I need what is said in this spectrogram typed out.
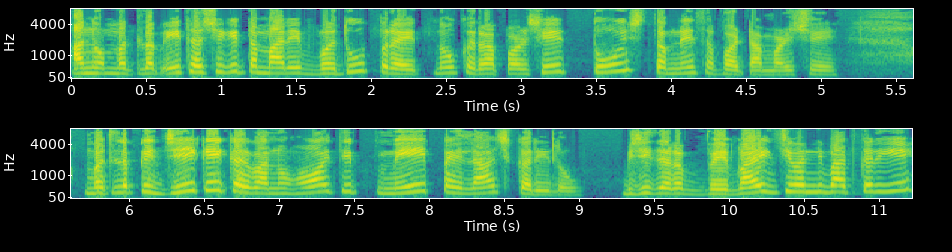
આનો મતલબ એ થશે કે તમારે વધુ પ્રયત્નો કરવા પડશે, તો જ તમને સફળતા મળશે. મતલબ કે જે કંઈ કરવાનું હોય તે મે પહેલા જ કરી લો. બીજી તરફ વૈવાહિક જીવનની વાત કરીએ,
